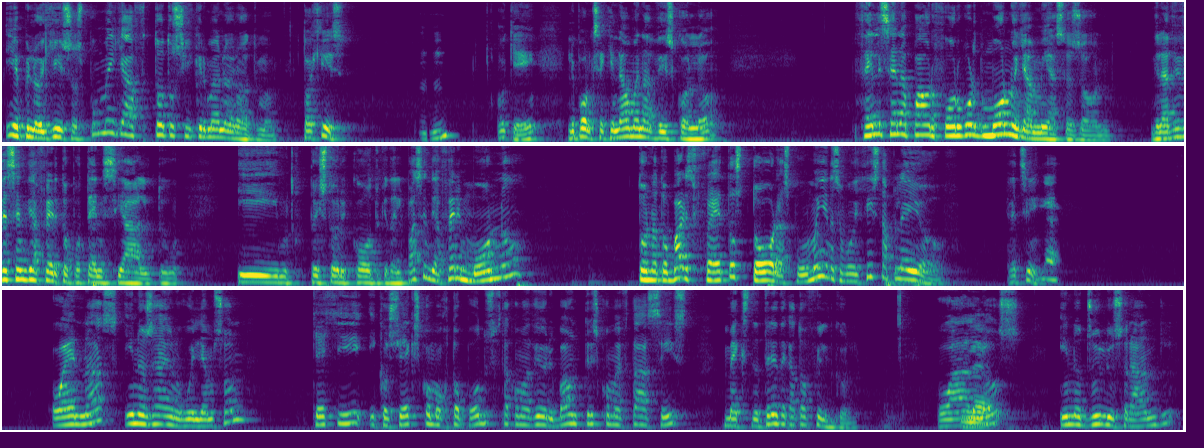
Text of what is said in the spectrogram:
η επιλογή σου ας πούμε για αυτό το συγκεκριμένο ερώτημα. Το έχεις; Οκ. Λοιπόν, ξεκινάω με ένα δύσκολο. Θέλεις ένα power forward μόνο για μία σεζόν; Δηλαδή δεν σε ενδιαφέρει το potential του ή το ιστορικό του κτλ. Σε ενδιαφέρει μόνο το να τον πάρεις φέτος, τώρα ας πούμε, για να σε βοηθήσει στα play-off. Έτσι. Ναι. Ο ένας είναι ο Zion Williamson και έχει 26,8 πόντους, 7,2 rebound, 3,7 assist με 63% field goal. Ο άλλος είναι ο Julius Randle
